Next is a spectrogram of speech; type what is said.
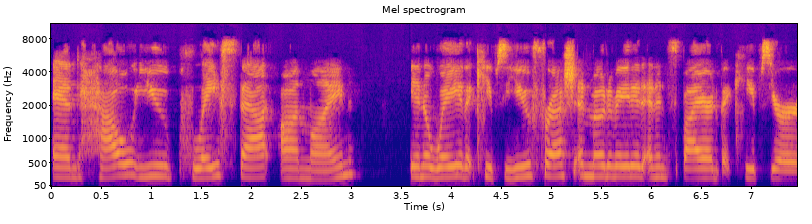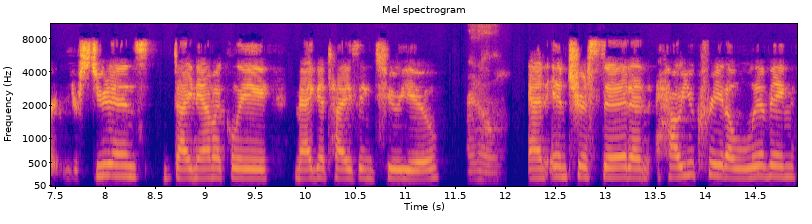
and how you place that online in a way that keeps you fresh and motivated and inspired that keeps your your students dynamically magnetizing to you i know. and interested and how you create a living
